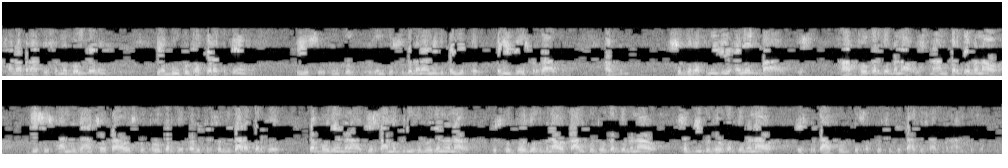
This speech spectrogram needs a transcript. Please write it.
खाना बनाते समय बोलते नहीं या मुँह को ढक के रखते हैं। तो इस उनको भोजन को शुद्ध बनाने के तरीके इस प्रकार से। अब शुद्ध रखने के अनेक बार हाथ धो करके बनाओ, स्नान करके बनाओ। जिस स्थान में जहाँ चौका हो, उसको धो करके, पवित्र शुद्धता रख करके, तब भोजन बनाओ। जिस सामग्री से भोजन बनाओ, उसको धो धो के बनाओ, दाल को धो करके बनाओ, सब्ज़ी को धो करके बनाओ, इस प्रकार से उनको सबको शुद्धता के साथ बना के सकते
